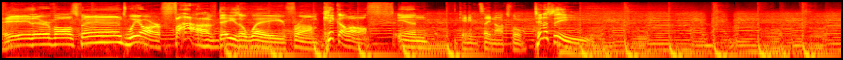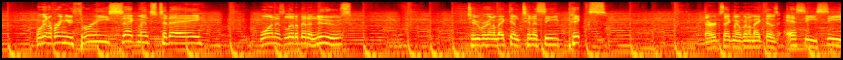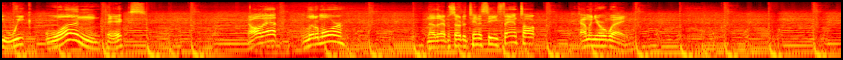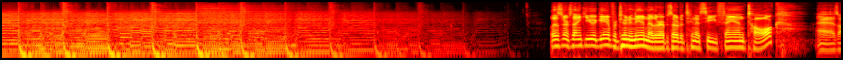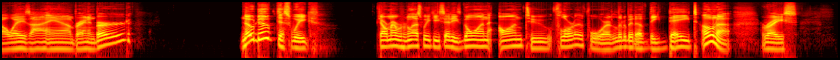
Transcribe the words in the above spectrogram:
Hey there, Vols fans. We are five days away from kickoff in, can't even say Knoxville, Tennessee. We're going to bring you three segments today. One is a little bit of news. Two, we're going to make them Tennessee picks. Third segment, we're going to make those SEC Week 1 picks. All that, a little more. Another episode of Tennessee Fan Talk coming your way. Listeners, thank you again for tuning in. Another episode of Tennessee Fan Talk. As always, I am Brandon Bird. No Duke this week. If y'all remember from last week, he said he's going on to Florida for a little bit of the Daytona race.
